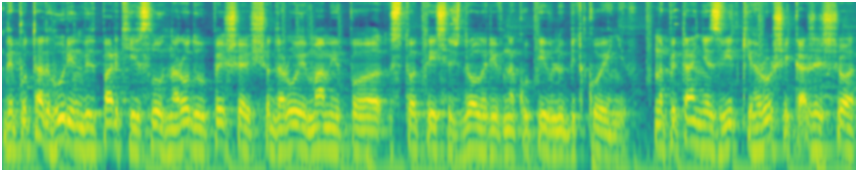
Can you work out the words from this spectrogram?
Депутат Гурін від партії Слуг народу пише, що дарує мамі по 100 тисяч доларів на купівлю біткоїнів. На питання, звідки гроші, каже, що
